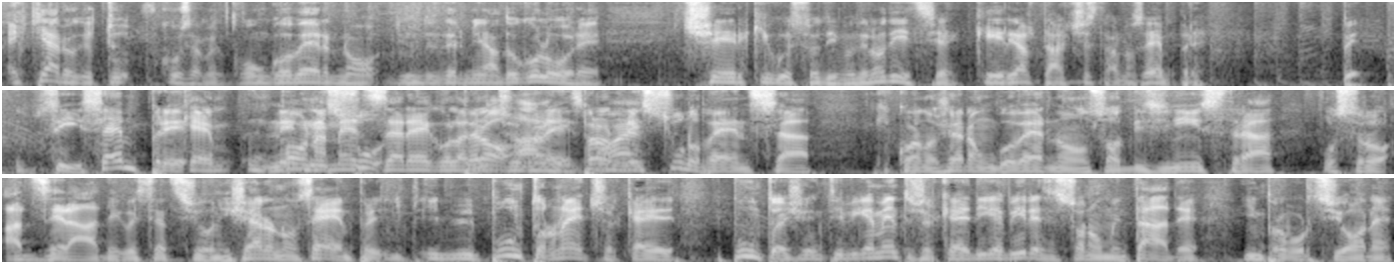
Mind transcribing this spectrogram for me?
È chiaro che tu, scusami, con un governo di un determinato colore cerchi questo tipo di notizie, che in realtà ci stanno sempre. Sì, sempre. Che è un po' una mezza regola però, Ale, però eh. nessuno pensa che quando c'era un governo, non so, di sinistra fossero azzerate queste azioni. C'erano sempre. Il, il- il punto non è cercare. Il punto è scientificamente cercare di capire se sono aumentate in proporzione.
